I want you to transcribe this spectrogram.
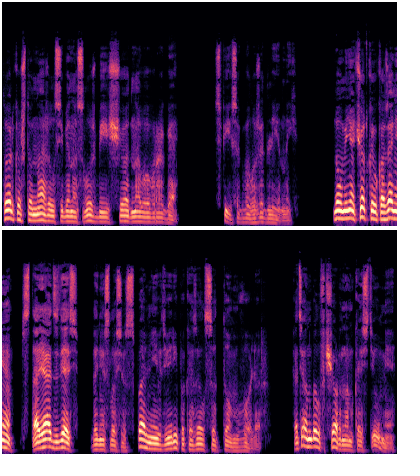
только что нажил себе на службе еще одного врага. Список был уже длинный. «Но у меня четкое указание «Стоять здесь!» — донеслось из спальни, и в двери показался Том Воллер. Хотя он был в черном костюме,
